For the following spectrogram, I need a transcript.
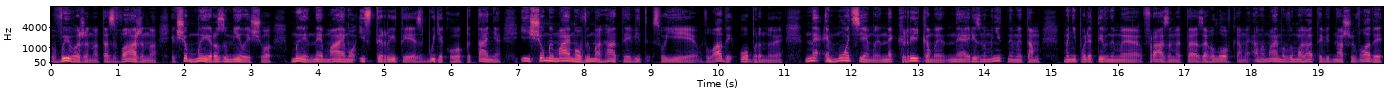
виважено та зважено, якщо б ми розуміли, що ми не маємо істерити з будь-якого питання, і що ми маємо вимагати від своєї влади обраної не емоціями, не криками, не різноманітними там маніпулятивними фразами та заголовками, а ми маємо вимагати від нашої влади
